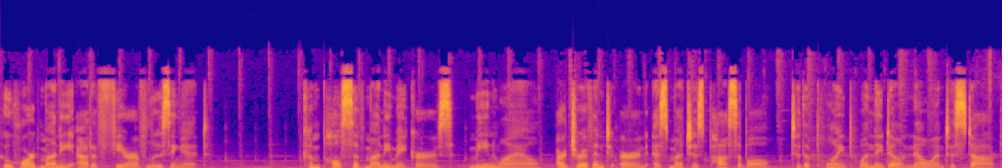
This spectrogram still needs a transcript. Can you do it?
who hoard money out of fear of losing it. Compulsive moneymakers, meanwhile, are driven to earn as much as possible, to the point when they don't know when to stop.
